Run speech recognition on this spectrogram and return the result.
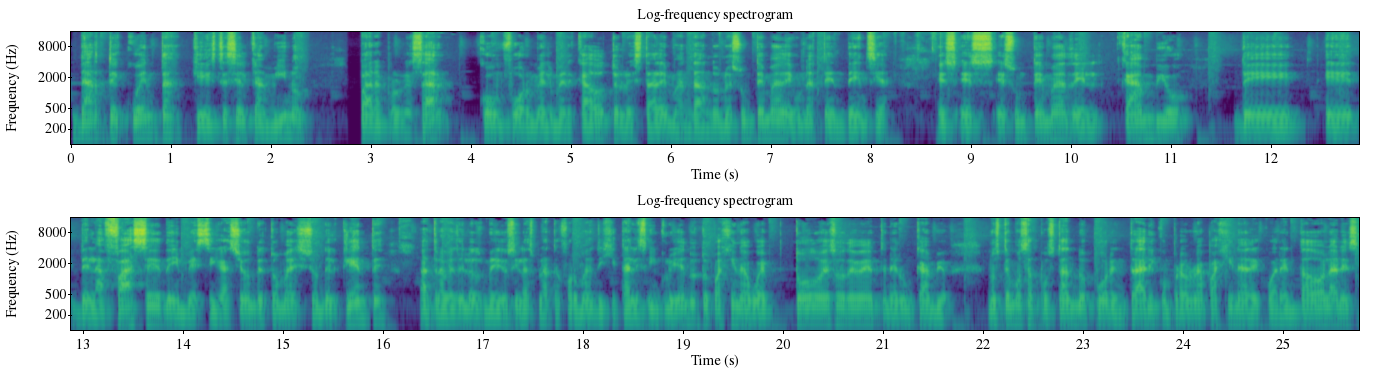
darte cuenta que este es el camino para progresar conforme el mercado te lo está demandando. No es un tema de una tendencia, es, es un tema del cambio de, eh, de, la fase de investigación de toma de decisión del cliente a través de los medios y las plataformas digitales, incluyendo tu página web. Todo eso debe tener un cambio. No estemos apostando por entrar y comprar una página de 40 dólares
